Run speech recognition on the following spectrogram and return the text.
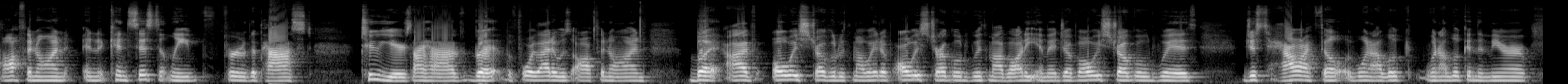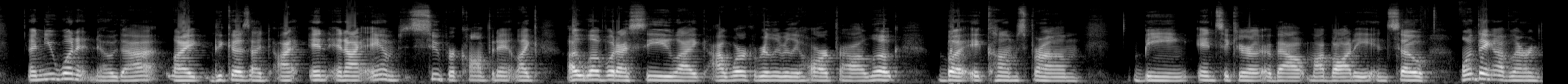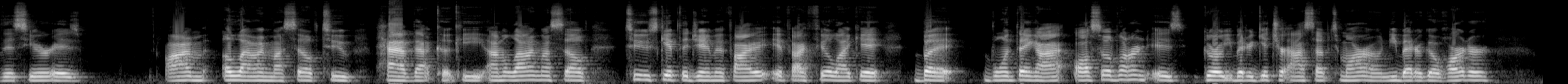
off and on and consistently for the past two years I have, but before that it was off and on but I've always struggled with my weight. I've always struggled with my body image. I've always struggled with just how I felt when I look when I look in the mirror. And you wouldn't know that, like because I I and, and I am super confident. Like I love what I see. Like I work really, really hard for how I look, but it comes from being insecure about my body. And so one thing I've learned this year is I'm allowing myself to have that cookie. I'm allowing myself to skip the gym if I if I feel like it. But one thing I also have learned is girl, you better get your ass up tomorrow and you better go harder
